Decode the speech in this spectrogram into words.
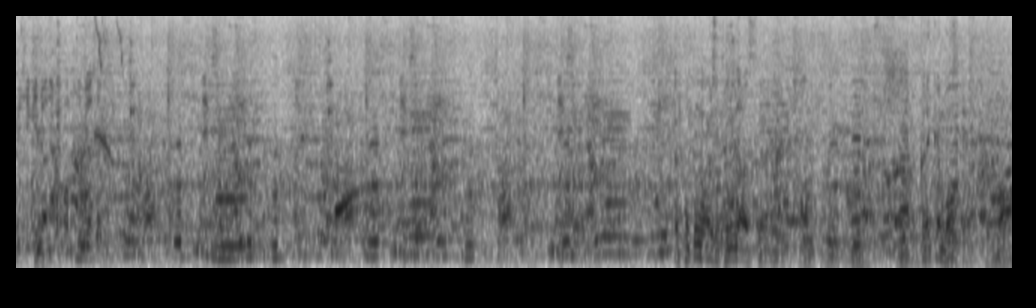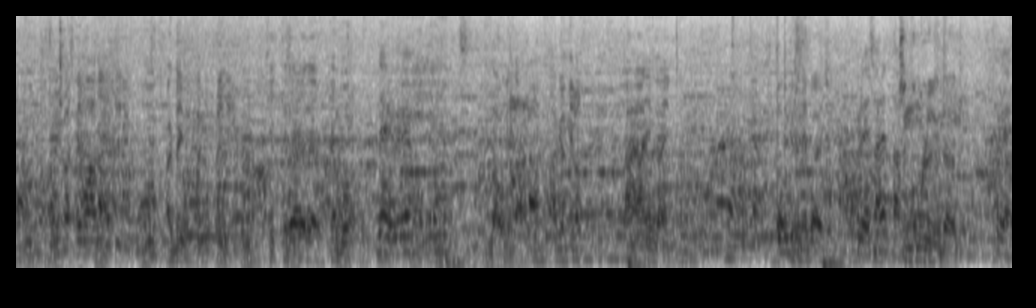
드시기 전에 한번 비벼서 드세요. 네, 습니다. 네, 습니다. 네, 습니다. 볶음밥에서 돌이 나왔어요. 그래, 그냥 먹을게. 저희가 새로 하나 해드리고 아, 근데 가격 빼드릴게요. 기, 기다려야 돼. 그냥 먹어. 네, 그래요. 나오긴 나와. 가격이라도 드려요. 아, 아닙니다, 아닙니다. 어필은 해봐야지. 그래, 잘했다. 증거물로 여기다 그래.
